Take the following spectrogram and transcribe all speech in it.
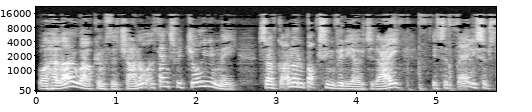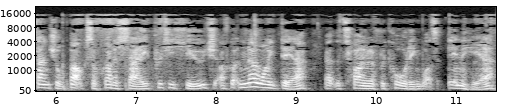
Well, hello, welcome to the channel and thanks for joining me. So I've got an unboxing video today. It's a fairly substantial box, I've got to say, pretty huge. I've got no idea at the time of recording what's in here.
